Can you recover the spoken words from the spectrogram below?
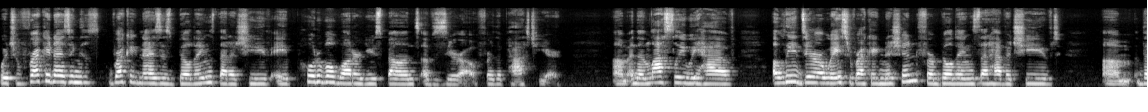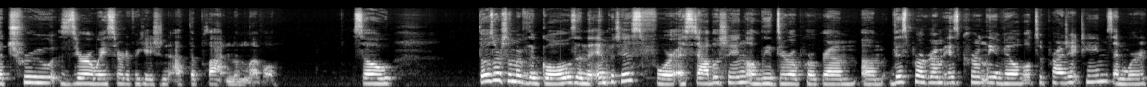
which recognizes, recognizes buildings that achieve a potable water use balance of zero for the past year. Um, and then lastly, we have a LEED Zero Waste recognition for buildings that have achieved um, the true zero waste certification at the platinum level. So, those are some of the goals and the impetus for establishing a LEED Zero program. Um, this program is currently available to project teams, and we're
